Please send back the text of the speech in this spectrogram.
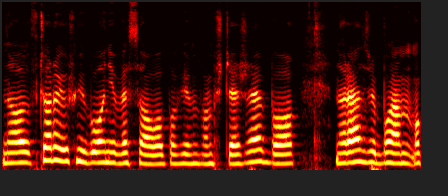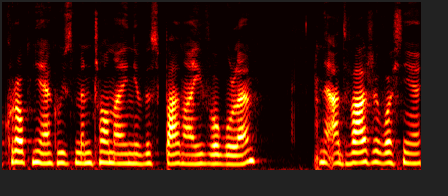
no wczoraj już mi było niewesoło, powiem Wam szczerze, bo no raz, że byłam okropnie jakoś zmęczona i niewyspana i w ogóle, a dwa, że właśnie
